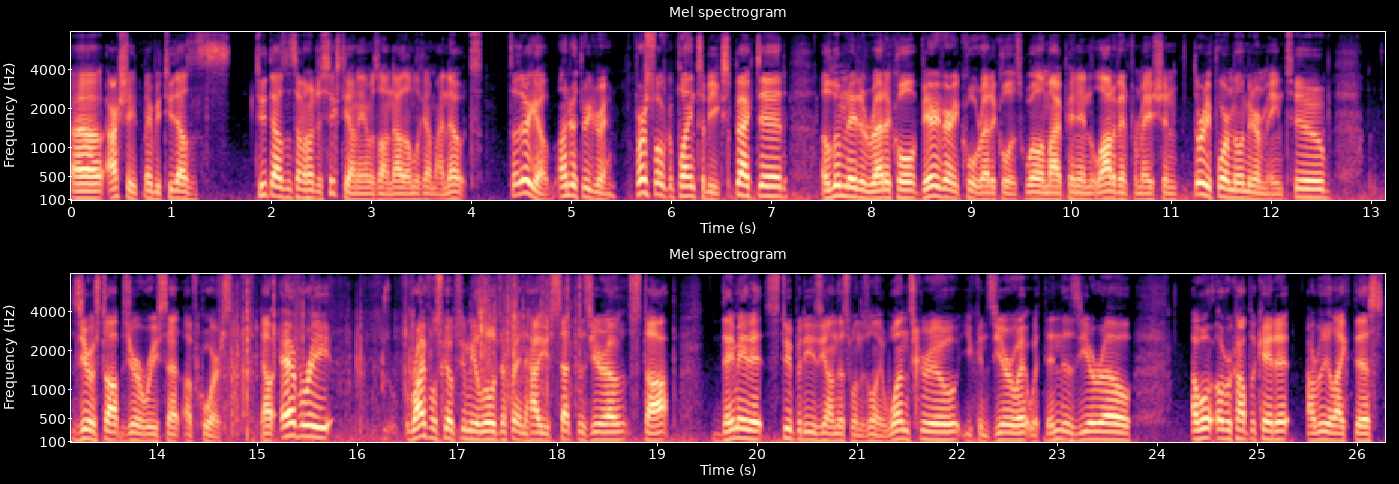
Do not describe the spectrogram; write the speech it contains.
Uh, actually, maybe 2,760 on Amazon now that I'm looking at my notes. So there you go, under three grand. First focal plane to be expected, illuminated reticle, very, very cool reticle as well in my opinion, a lot of information, 34 millimeter main tube, zero stop, zero reset, of course. Now every rifle scope's gonna be a little different in how you set the zero stop. They made it stupid easy on this one. There's only one screw. You can zero it within the zero. I won't overcomplicate it. I really like this.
